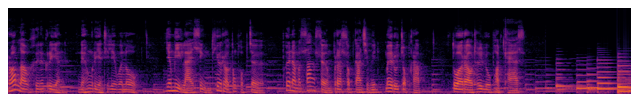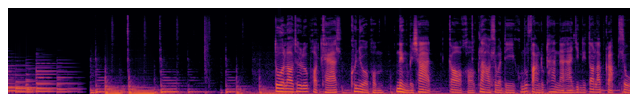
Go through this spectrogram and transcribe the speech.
เพราะเราคือนักเรียนในห้องเรียนที่เรียกว่าโลก ยังมีอีกหลายสิ่งที่เราต้องพบเจอ เพื่อนำมาสร้างเสริมประสบการณ์ชีวิตไม่รู้จบครับ ตัวเราเท่าที่รู้พอดแคสต์ตัวเราเท่าที่รู้พอดแคสต์คุณอยู่กับผมหนึ่งไปชาติ ก็ขอกล่าวสวัสดีคุณผู้ฟังทุกท่านนะฮะ ยินดีต้อนรับกลับสู่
